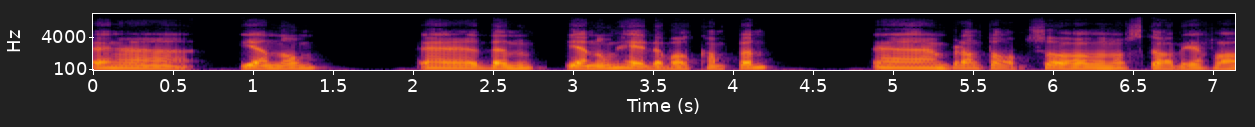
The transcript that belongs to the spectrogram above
eh, gjennom, eh, den, gjennom hele valgkampen. Eh, blant annet så skal vi ha,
